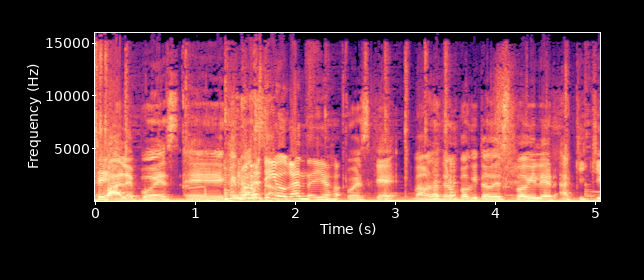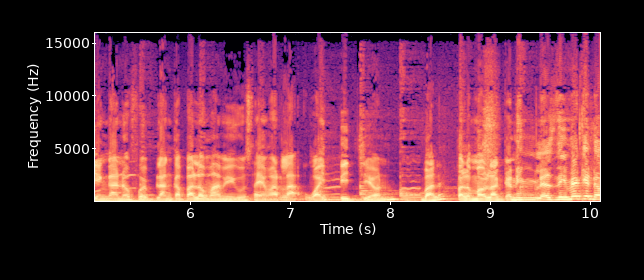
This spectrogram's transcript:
Sí. Vale, pues, eh, ¿qué No me pasa? estoy equivocando yo. Pues que vamos a hacer un poquito de spoiler. Aquí quien ganó fue Blanca Paloma. A mí me gusta llamarla White Pigeon, ¿vale? Paloma blanca inglés. Dime que no.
